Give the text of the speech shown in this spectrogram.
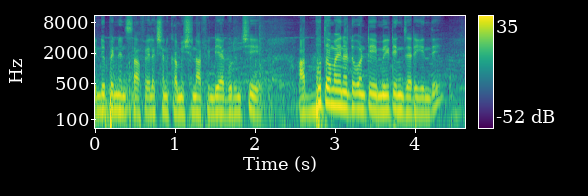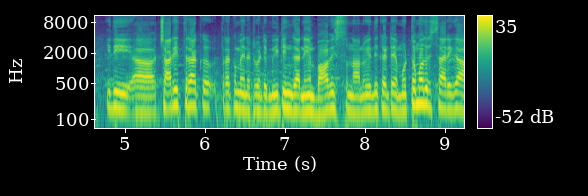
independence of election commission of India గురించి అద్భుతమైనటువంటి మీటింగ్ జరిగింది. ఇది చారిత్రాత్మకమైనటువంటి మీటింగ్గా నేను భావిస్తున్నాను. ఎందుకంటే మొట్టమొదటిసారిగా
